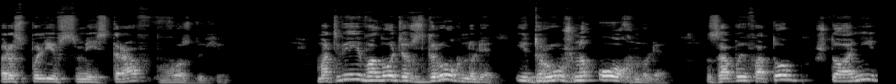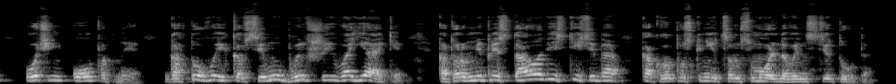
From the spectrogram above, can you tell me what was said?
распылив смесь трав в воздухе. Матвей и Володя вздрогнули и дружно охнули, забыв о том, что они очень опытные, готовые ко всему бывшие вояки, которым не пристало вести себя как выпускницам Смольного института.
